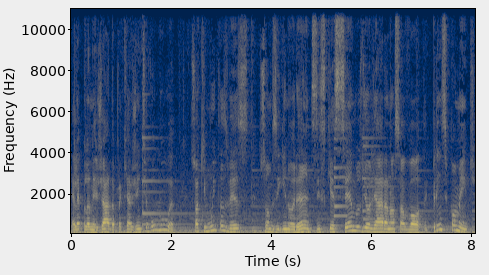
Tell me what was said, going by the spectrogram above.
ela é planejada para que a gente evolua. Só que muitas vezes somos ignorantes, esquecemos de olhar à nossa volta e principalmente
